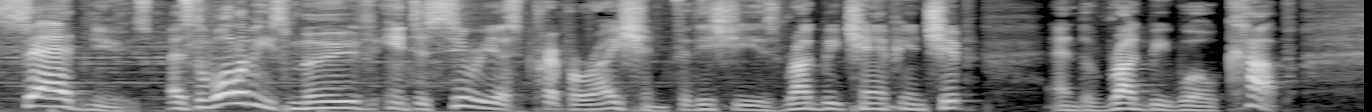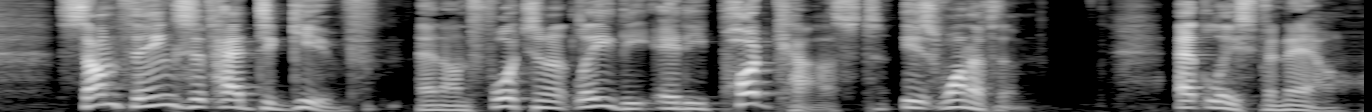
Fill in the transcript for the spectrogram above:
sad news. As the Wallabies move into serious preparation for this year's Rugby Championship and the Rugby World Cup, some things have had to give, and unfortunately, the Eddie podcast is one of them, at least for now.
